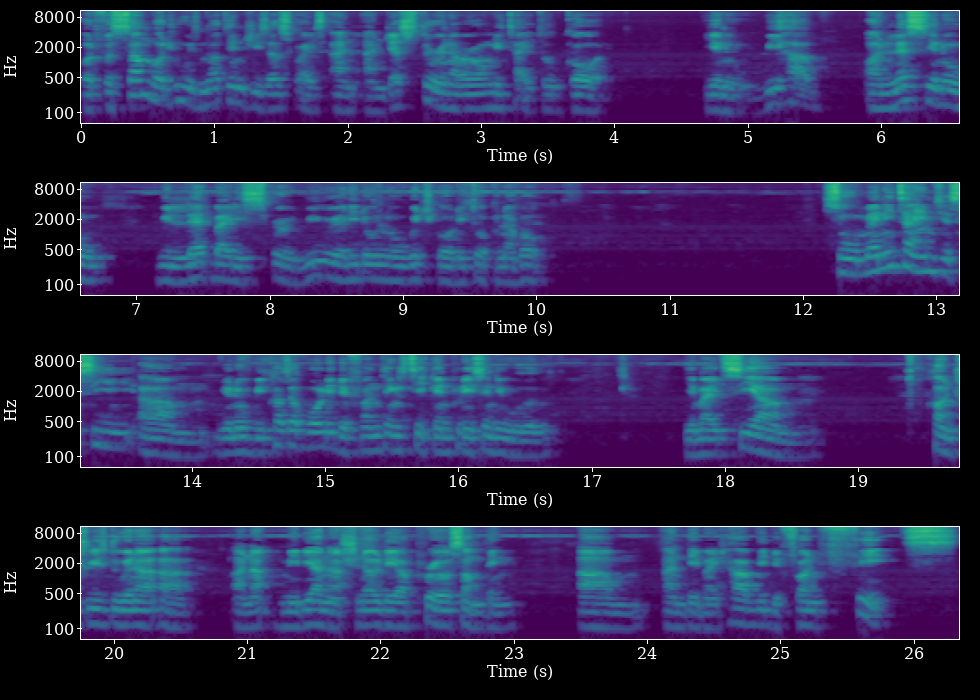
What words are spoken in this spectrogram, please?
But for somebody who is not in Jesus Christ and, and just throwing around the title God, you know, we have, unless, you know, we led by the Spirit, we really don't know which God they're talking about. So many times you see, um, you know, because of all the different things taking place in the world, you might see um, countries doing a, a, a, maybe a national day of prayer or something, um, and they might have the different faiths,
